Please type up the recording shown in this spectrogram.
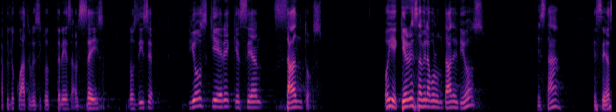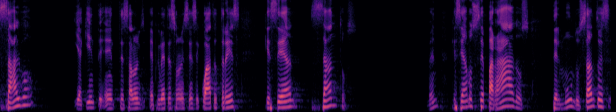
capítulo 4, versículo 3 al 6, nos dice, Dios quiere que sean santos. Oye, ¿quieres saber la voluntad de Dios? Que está, que seas salvo. Y aquí en, en, en 1 Tesalonicenses 4, 3, que sean santos. Que seamos separados del mundo. Santo, es,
